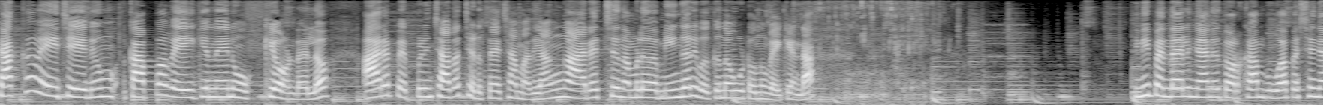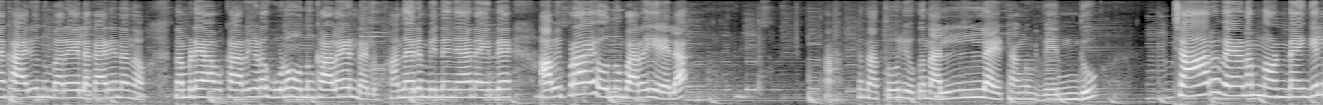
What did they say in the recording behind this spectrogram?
ചക്ക വേവിച്ചതിനും കപ്പ വേവിക്കുന്നതിനും ഒക്കെ ഉണ്ടല്ലോ. അരപ്പ് എപ്പോഴും ചതച്ചെടുത്തേച്ചാൽ മതി. അങ്ങ് അരച്ച് നമ്മൾ മീൻകറി വെക്കുന്ന കൂട്ടൊന്നും വെക്കണ്ട. ഇനിയിപ്പോൾ എന്തായാലും ഞാൻ തുറക്കാൻ പോവാ. പക്ഷേ ഞാൻ കാര്യമൊന്നും പറയല്ല. കാര്യം എന്നാന്നോ നമ്മുടെ ആ കറിയുടെ ഗുണമൊന്നും കളയണ്ടല്ലോ. അന്നേരം പിന്നെ ഞാൻ അതിന്റെ അഭിപ്രായമൊന്നും പറയേല. ആ ഇപ്പം നത്തോലിയൊക്കെ നല്ലതായിട്ട് അങ്ങ് വെന്തു. ചാറ് വേണം എന്നുണ്ടെങ്കിൽ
